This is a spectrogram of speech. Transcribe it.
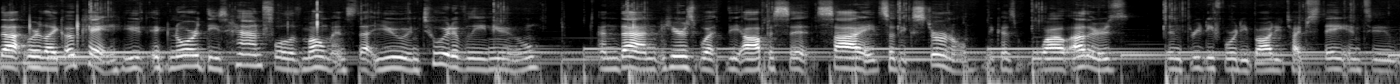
that were like, okay, you ignored these handful of moments that you intuitively knew and then here's what the opposite side, so the external, because while others in 3D, 4D body types stay into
